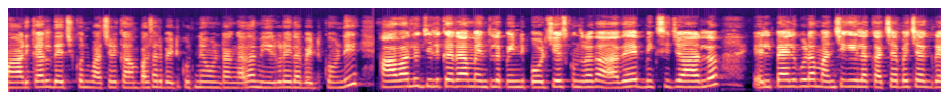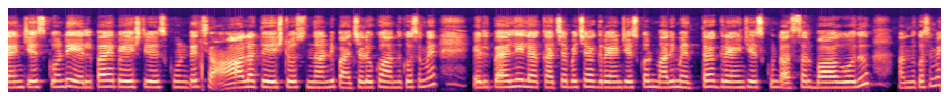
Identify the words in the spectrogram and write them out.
మామిడికాయలు తెచ్చుకొని పచ్చడి కంపల్సరీ పెట్టుకుంటూనే ఉంటాం కదా. మీరు కూడా ఇలా పెట్టుకోండి. ఆవాలు జీలకర్ర మెంతుల పిండి పొడి చేసుకున్న తర్వాత అదే మిక్సీ జార్లో ఎల్లిపాయలు కూడా మంచిగా ఇలా కచ్చాపచ్చా గ్రైండ్ చేసుకోండి. ఎల్లిపాయ పేస్ట్ చేసుకుంటే చాలా టేస్ట్ వస్తుందండి పచ్చడికు. అందుకోసమే ఎల్లిపాయలు ఇలా కచ్చాపచ్చా గ్రైండ్ చేసుకోవాలి. మరి మెత్తగా గ్రైండ్ చేసుకుంటే అస్సలు బాగోదు. అందుకోసమే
